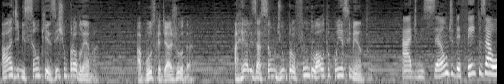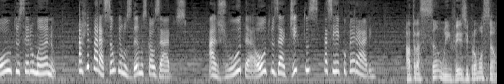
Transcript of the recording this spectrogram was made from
a admissão que existe um problema, a busca de ajuda, a realização de um profundo autoconhecimento, a admissão de defeitos a outro ser humano, a reparação pelos danos causados, ajuda a outros adictos a se recuperarem. Atração em vez de promoção,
